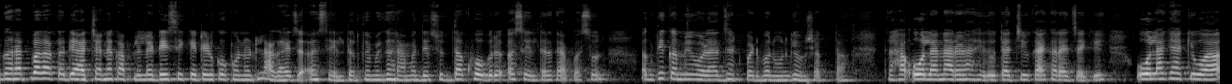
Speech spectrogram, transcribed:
घरात बघा कधी अचानक आपल्याला डेसिकेटेड कोकोनट लागायचं असेल तर तुम्ही घरामध्ये सुद्धा खोबरं असेल तर त्यापासून अगदी कमी वेळात झटपट बनवून घेऊ शकता. तर हा ओला नारळ आहे तो त्याची काय करायचं आहे की ओला घ्या किंवा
